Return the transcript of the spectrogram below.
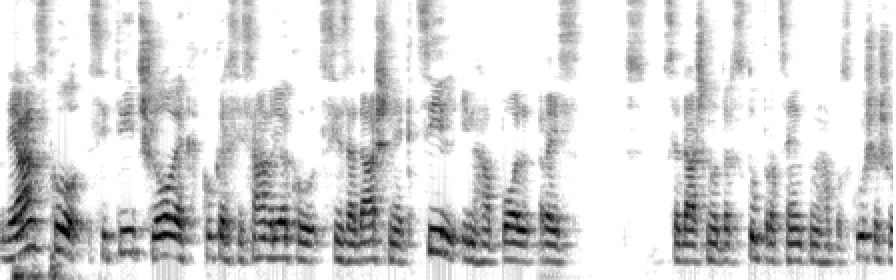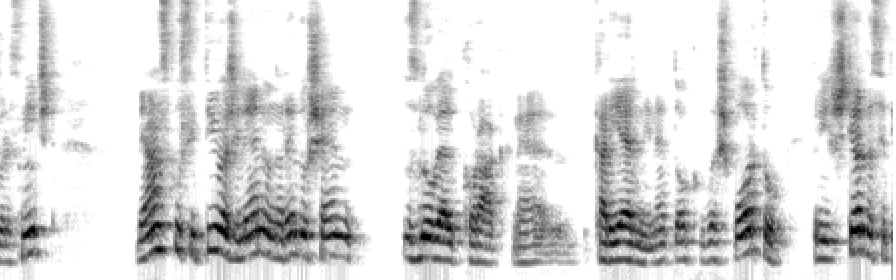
dejansko si ti človek, kot si sam rekel, si zadaš nek cilj in ga pol res se daš noter 100% in ga poskušaš uresničiti. Dejansko si ti v življenju naredil še en zelo velik korak, ne, karjerni, ne, tok v športu. Pri 40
